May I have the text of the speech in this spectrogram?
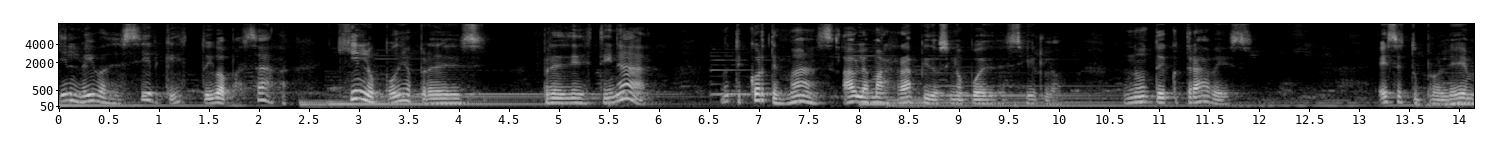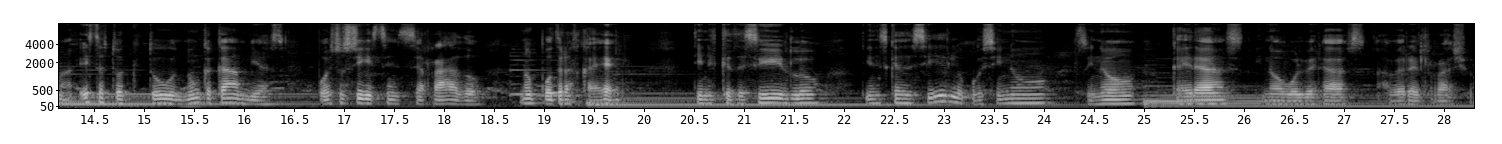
¿quién lo iba a decir que esto iba a pasar? ¿Quién lo podía predestinar? No te cortes más, habla más rápido si no puedes decirlo. No te trabes. Ese es tu problema, esa es tu actitud, nunca cambias, por eso sigues encerrado, no podrás caer. Tienes que decirlo, tienes que decirlo, porque si no, si no, caerás y no volverás a ver el rayo.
